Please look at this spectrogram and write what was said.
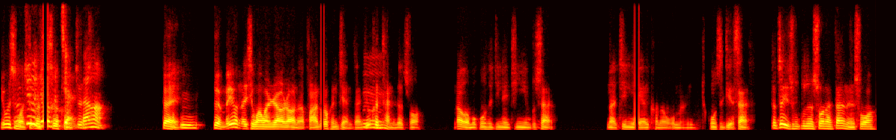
因为什么？这个个就是很简单了。对嗯对，没有那些弯弯绕绕的，反而都很简单，就很嗯坦诚的说，那我们公司今年经营不善，那今年可能我们公司解散，那这有什么不能说呢？当然能说，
